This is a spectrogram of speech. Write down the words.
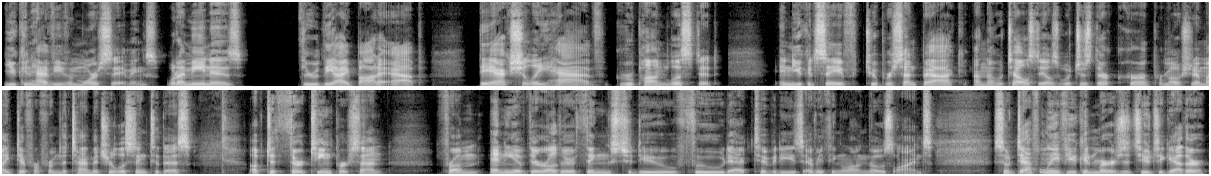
you can have even more savings. What I mean is, through the Ibotta app, they actually have Groupon listed, and you could save 2% back on the hotels deals, which is their current promotion. It might differ from the time that you're listening to this, up to 13% from any of their other things to do, food, activities, everything along those lines. So definitely, if you can merge the two together,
